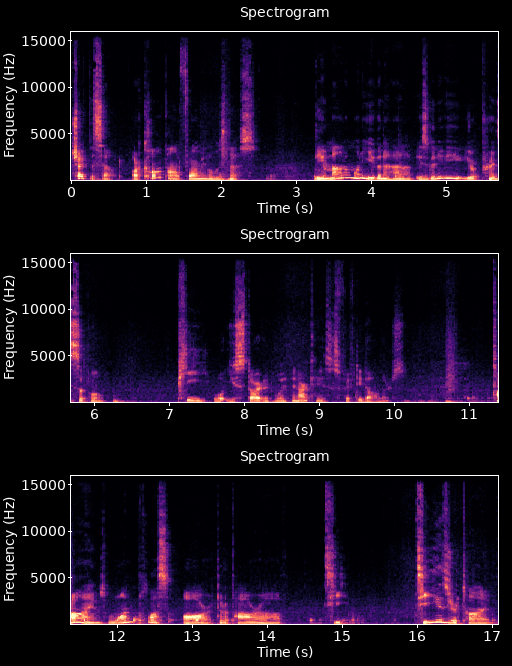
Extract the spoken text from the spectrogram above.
Check this out. Our compound formula was this the amount of money you're going to have is going to be your principal P, what you started with, in our case, is $50 times 1 plus r to the power of t. T is your time,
